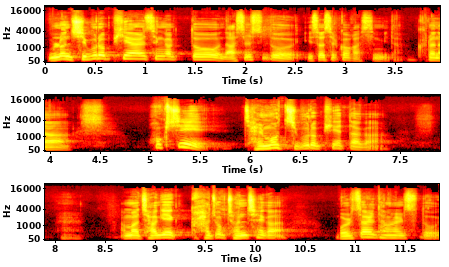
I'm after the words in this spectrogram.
물론 집으로 피할 생각도 났을 수도 있었을 것 같습니다. 그러나 혹시 잘못 집으로 피했다가 아마 자기의 가족 전체가 몰살당할 수도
